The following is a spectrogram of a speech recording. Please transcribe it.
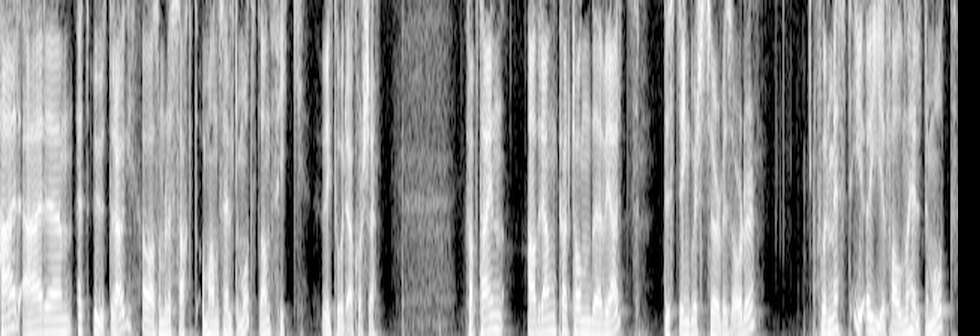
Her er eh, et utdrag av hva som ble sagt om hans heltemot da han fikk Victoria-korset. Kaptein Adrian Carton de Viart, Distinguished Service Order, for mest iøynefallende heltemot,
